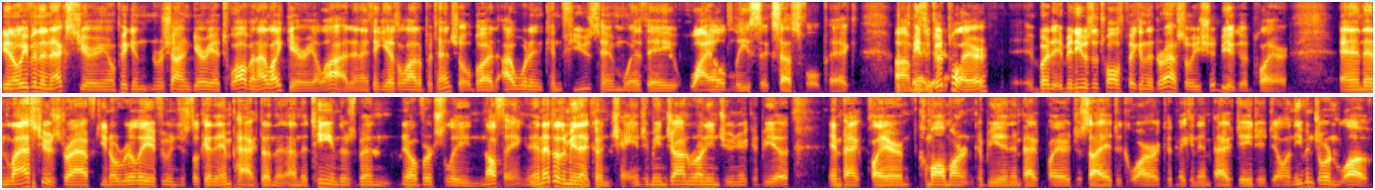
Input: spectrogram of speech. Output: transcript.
you know, even the next year, you know, picking Rashan Gary at 12, and I like Gary a lot, and I think he has a lot of potential, but I wouldn't confuse him with a wildly successful pick. Um, he's a good player, but but he was a 12th pick in the draft, so he should be a good player. And then last year's draft, you know, really, if you just look at impact on the on the team, there's been you know virtually nothing, and that doesn't mean that couldn't change. I mean, Jon Runyan Jr. could be a impact player, Kamal Martin could be an impact player, Josiah DeGuara could make an impact, J.J. Dillon, even Jordan Love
